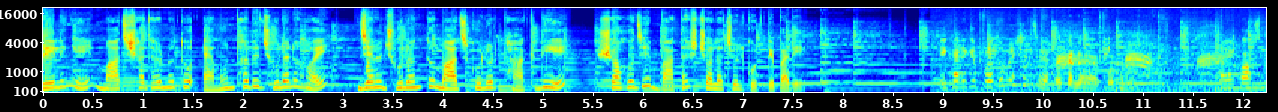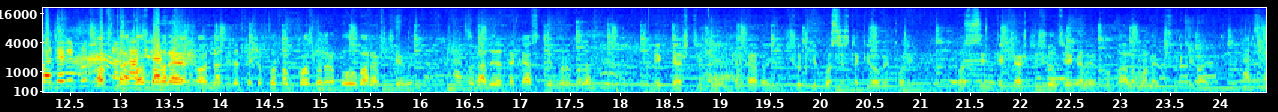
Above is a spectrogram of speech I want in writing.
রেলিংয়ে মাছ সাধারণত এমনভাবে ঝুলানো হয় যেন ঝুলন্ত মাছগুলোর ফাঁক দিয়ে সহজে বাতাস চলাচল করতে পারে। এখানে কি প্রথম এসেছেন এখানে হ্যাঁ প্রথম মানে কক্সবাজারে প্রথম না না, নাজিরার থেকে? নাজিরার থেকে প্রথম। কক্সবাজারে বহুবার আসছি আমি। তো আচ্ছা। নাজিরার থেকে আজকে মনে করলাম যে দেখতে আসছি যে এখানকার ওই শুটকি প্রসেসটা কীভাবে করে। প্রসেসিং দেখতে আসছি। শুনছি এখানে খুব ভালো মানের শুটকি হয়। আচ্ছা।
